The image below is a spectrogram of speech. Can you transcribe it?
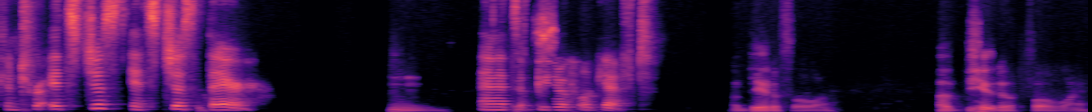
control it's just it's just there Hmm. and it's a beautiful gift A beautiful one. A beautiful one.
